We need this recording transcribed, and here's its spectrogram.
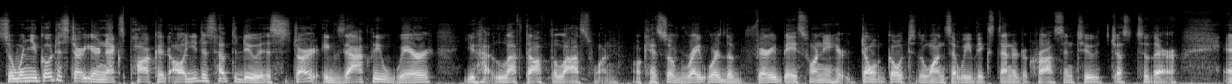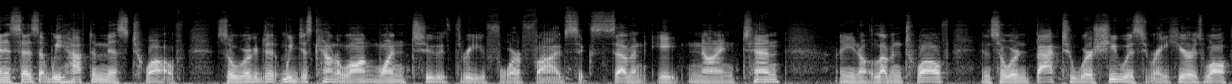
So when you go to start your next pocket all you just have to do is start exactly where you had left off the last one. Okay, so right where the very base one here, don't go to the ones that we've extended across into, just to there. And it says that we have to miss 12. So we're we just count along 1, 2, 3, 4, 5, 6, 7, 8, 9, 10 you know 11 12 and so we're back to where she was right here as well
